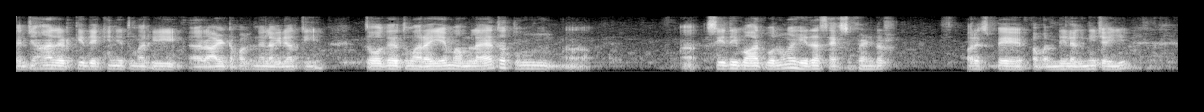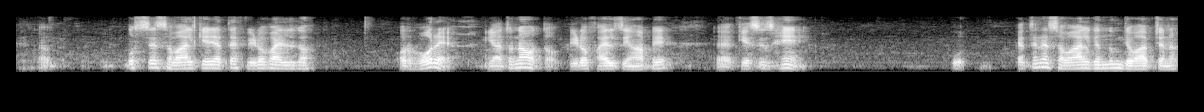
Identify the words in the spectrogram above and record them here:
जहाँ लड़की देखी नहीं तुम्हारी राल टपकने लग जाती है तो अगर तुम्हारा ये मामला है तो तुम सीधी बात बोलूँगा ही सेक्स ऑफेंडर और इस पर पाबंदी लगनी चाहिए। उससे सवाल किया जाता है फीडो फ़ाइल का, और हो रहे हैं, या तो ना होता हो फीडो फाइल्स यहाँ पे केसेस हैं। वो कहते हैं ना, सवाल गंदम जवाब चना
